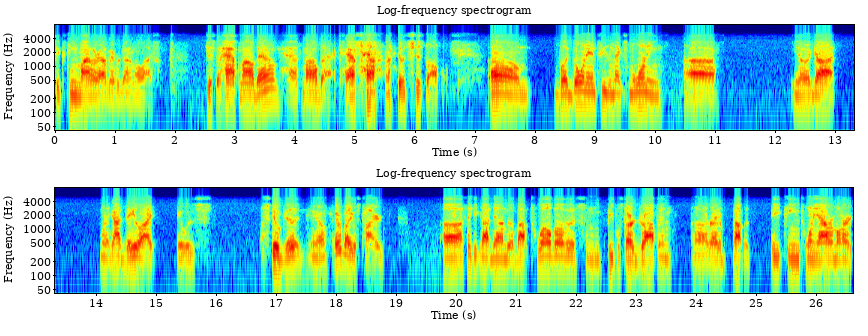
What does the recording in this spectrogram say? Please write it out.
16 miler I've ever done in my life. Just a half mile down, half mile back, half down. it was just awful. Um, but going into the next morning, uh, you know, it got when it got daylight, it was still good. You know, everybody was tired. Uh, I think it got down to about 12 of us, and people started dropping uh, right about the 18, 20 hour mark.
